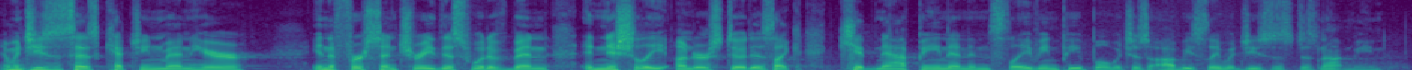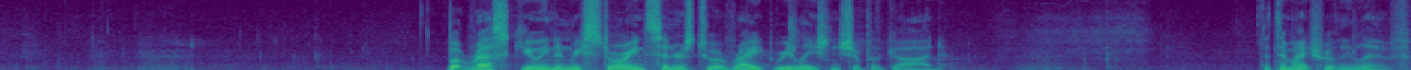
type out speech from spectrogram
And when Jesus says catching men here, in the first century, this would have been initially understood as like kidnapping and enslaving people, which is obviously what Jesus does not mean. But rescuing and restoring sinners to a right relationship with God, that they might truly live.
